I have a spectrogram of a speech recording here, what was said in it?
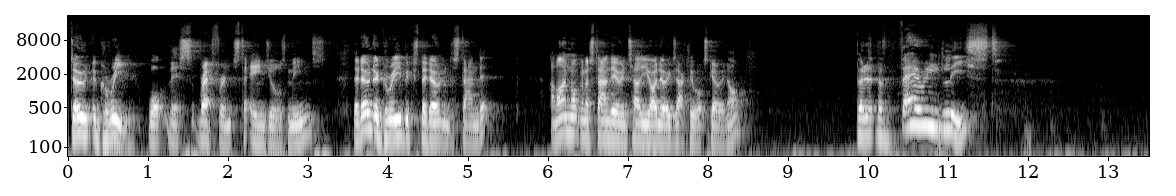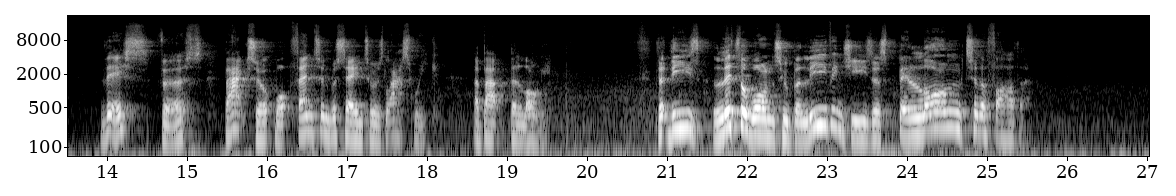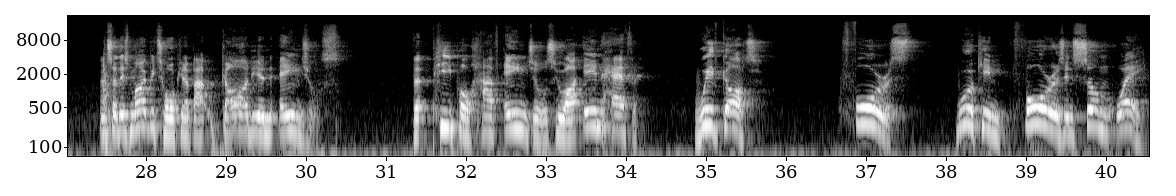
don't agree what this reference to angels means. They don't agree because they don't understand it. And I'm not going to stand here and tell you I know exactly what's going on. But at the very least, this verse backs up what Fenton was saying to us last week about belonging. That these little ones who believe in Jesus belong to the Father. And so this might be talking about guardian angels. That people have angels who are in heaven with God for us, working for us in some way.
